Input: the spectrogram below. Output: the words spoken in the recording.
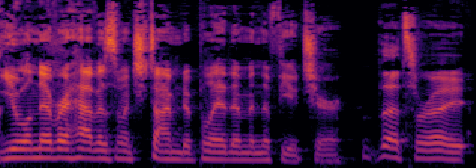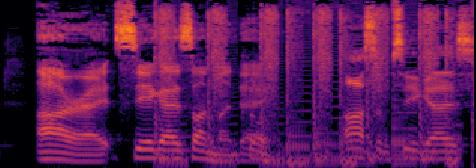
you will never have as much time to play them in the future. that's right. All right. See you guys on Monday. Awesome. See you guys.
